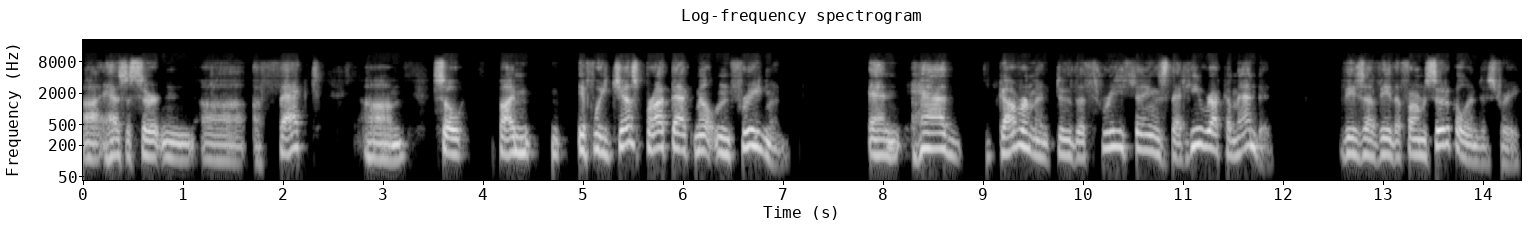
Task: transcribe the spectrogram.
uh, has a certain uh, effect. Um, so by if we just brought back Milton Friedman and had government do the three things that he recommended vis-a-vis the pharmaceutical industry,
